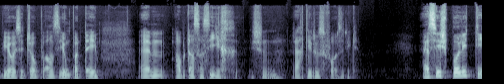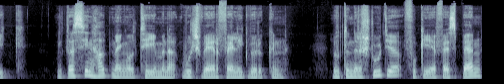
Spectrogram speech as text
wie unser Job als Jungpartei, ähm, aber das an sich ist eine rechte Herausforderung. Es ist Politik und das sind halt manchmal Themen, die schwerfällig wirken. Laut einer Studie von GFS Bern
